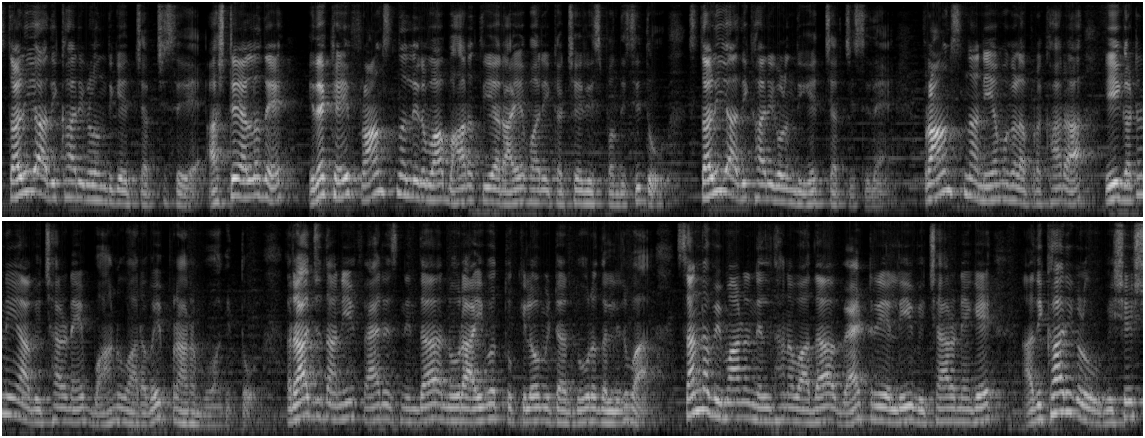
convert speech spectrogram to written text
ಸ್ಥಳೀಯ ಅಧಿಕಾರಿಗಳೊಂದಿಗೆ ಚರ್ಚಿಸಿದೆ ಅಷ್ಟೇ ಅಲ್ಲದೆ ಇದಕ್ಕೆ ಫ್ರಾನ್ಸ್ನಲ್ಲಿರುವ ಭಾರತೀಯ ರಾಯಭಾರಿ ಕಚೇರಿ ಸ್ಪಂದಿಸಿದ್ದು ಸ್ಥಳೀಯ ಅಧಿಕಾರಿಗಳೊಂದಿಗೆ ಚರ್ಚಿಸಿದೆ. ಫ್ರಾನ್ಸ್ನ ನಿಯಮಗಳ ಪ್ರಕಾರ ಈ ಘಟನೆಯ ವಿಚಾರಣೆ ಭಾನುವಾರವೇ ಪ್ರಾರಂಭವಾಗಿತ್ತು. ರಾಜಧಾನಿ ಪ್ಯಾರಿಸ್ನಿಂದ ನೂರ ಐವತ್ತು ಕಿಲೋಮೀಟರ್ ದೂರದಲ್ಲಿರುವ ಸಣ್ಣ ವಿಮಾನ ನಿಲ್ದಾಣವಾದ ವ್ಯಾಟ್ರಿಯಲ್ಲಿ ವಿಚಾರಣೆಗೆ ಅಧಿಕಾರಿಗಳು ವಿಶೇಷ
